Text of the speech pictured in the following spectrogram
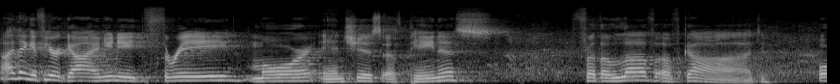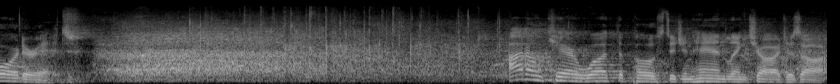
I think if you're a guy and you need three more inches of penis, for the love of God, order it. I don't care what the postage and handling charges are.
